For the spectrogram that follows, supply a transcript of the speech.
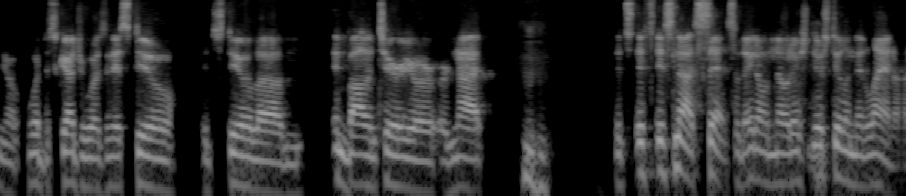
you know what the schedule was, and it's still it's still um involuntary or, or not. Mm-hmm. It's, it's it's not set, so they don't know. They're they're still in Atlanta,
